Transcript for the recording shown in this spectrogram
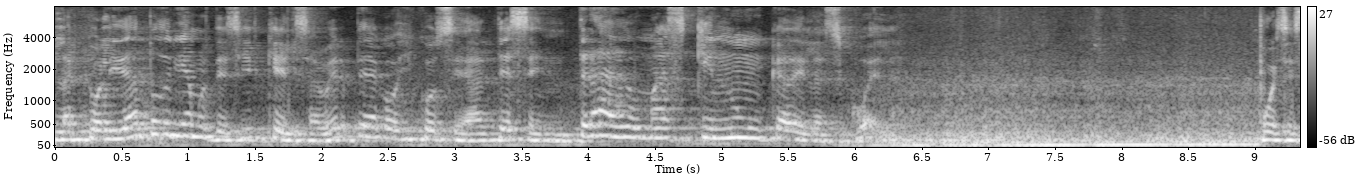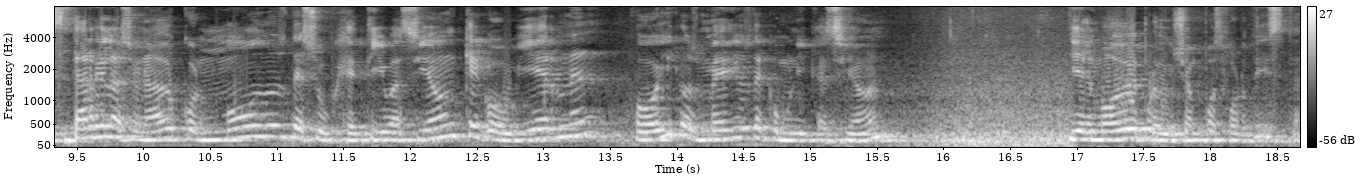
En la actualidad podríamos decir que el saber pedagógico se ha descentrado más que nunca de la escuela. pues está relacionado con modos de subjetivación que gobiernan hoy los medios de comunicación y el modo de producción postfordista.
